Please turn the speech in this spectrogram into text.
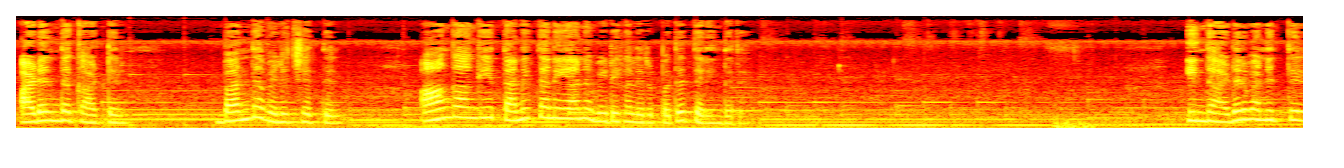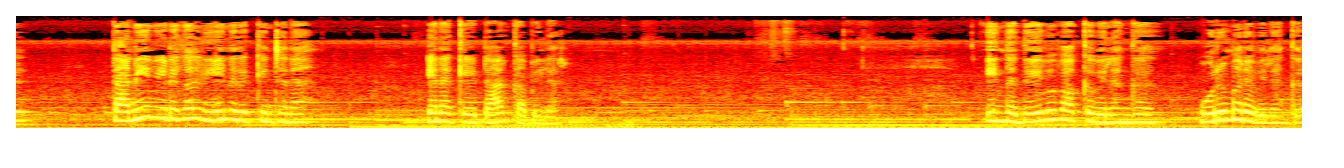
அடர்ந்த காட்டில் பந்த வெளிச்சத்தில் ஆங்காங்கே தனித்தனியான வீடுகள் இருப்பது தெரிந்தது. இந்த அடர்வனத்தில் தனி வீடுகள் ஏன் இருக்கின்றன? என கேட்டார் கபிலர். இந்த தேவவாக்கு விலங்கு ஒரு மர விலங்கு.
